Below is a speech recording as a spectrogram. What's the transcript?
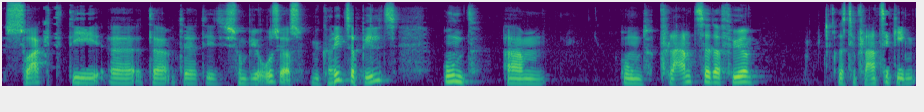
sorgt die, äh, der, der, die Symbiose aus Mykorrhiza-Pilz und ähm, und Pflanze dafür, dass die Pflanze gegen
